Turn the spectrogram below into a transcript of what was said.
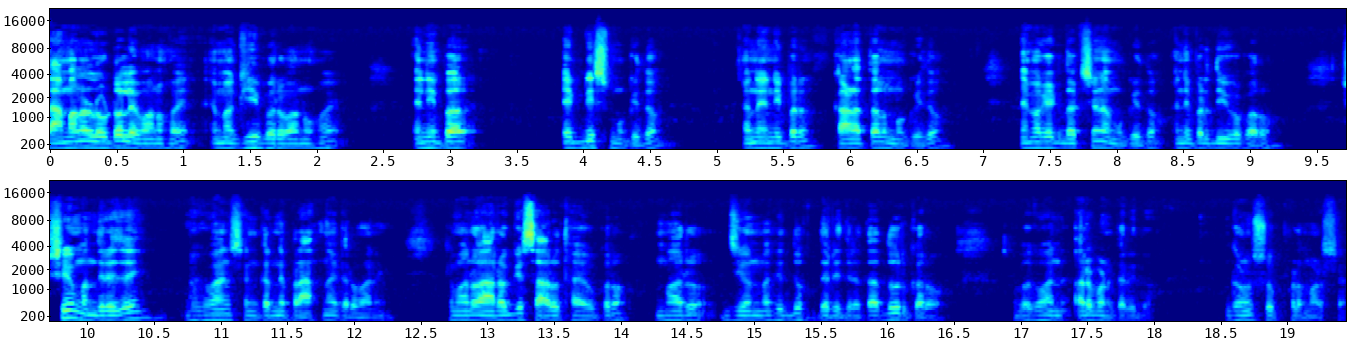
તાંબાનો લોટો લેવાનો હોય, એમાં ઘી ભરવાનું હોય, એની પર એક ડીશ મૂકી દો અને એની પર કાળા તલ મૂકી દો, એમાં કંઈક દક્ષિણા મૂકી દો, એની પર દીવો કરો. શિવ મંદિરે જઈ ભગવાન શંકરને પ્રાર્થના કરવાની કે મારું આરોગ્ય સારું થાય એવું કરો, મારું જીવનમાંથી દુઃખ, દરિદ્રતા દૂર કરો ભગવાન અર્પણ કરી દો. ઘણું શુભ ફળ મળશે.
